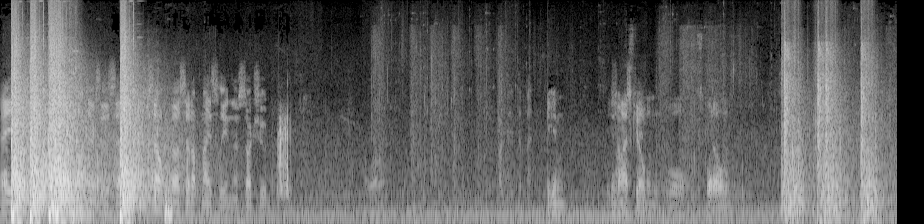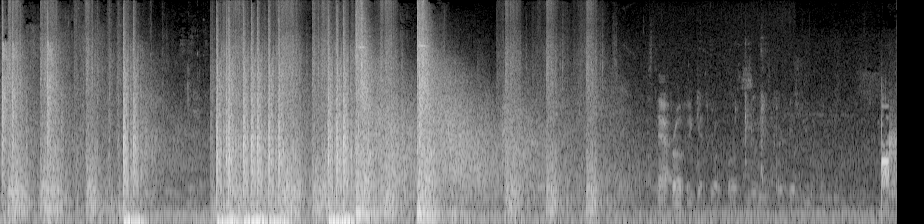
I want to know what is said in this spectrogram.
Hey, contacts to the south. Get yourself uh, set up nicely and uh, start shooting. You can, you can Someone's high killed. stand on this wall, squad element. Afro, if it gets real close to you and you start getting hit, let me know.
